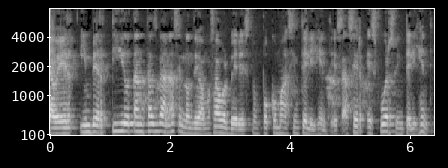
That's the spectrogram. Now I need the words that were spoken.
haber invertido tantas ganas en donde vamos a volver esto un poco más inteligente, es hacer esfuerzo inteligente.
